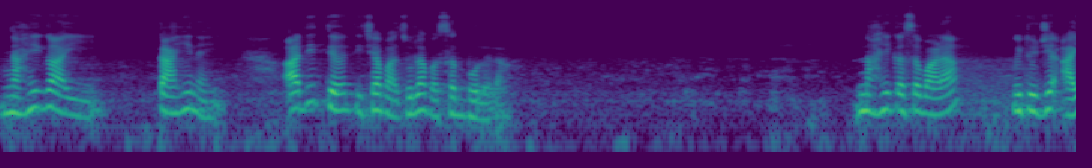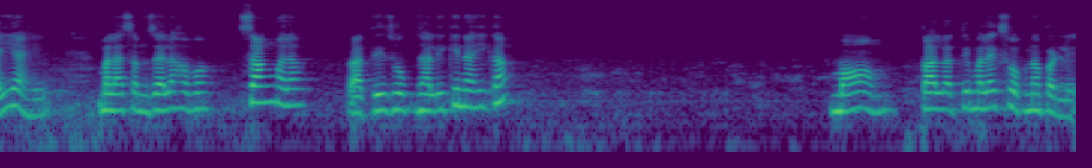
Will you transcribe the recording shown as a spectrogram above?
नाही ग आई काही नाही. आदित्य तिच्या बाजूला बसत बोलला. नाही कसं बाळा मी तुझी आई आहे. मला समजायला हवं. सांग मला रात्री झोप झाली की नाही का? मॉम काल रात्री मला एक स्वप्न पडले.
